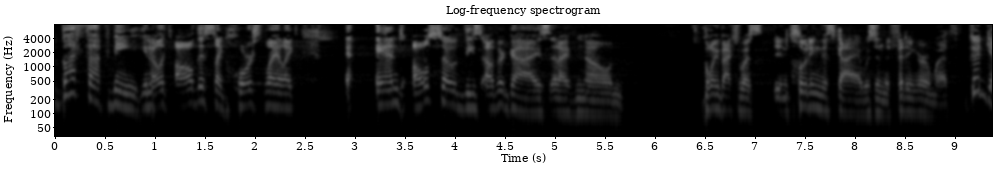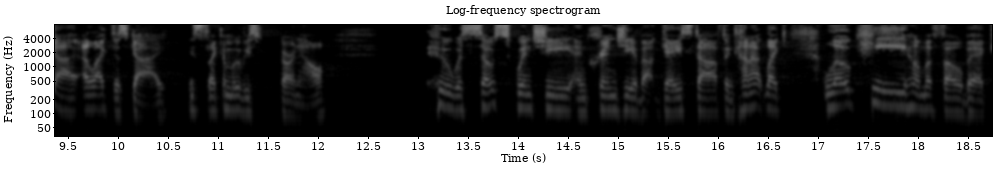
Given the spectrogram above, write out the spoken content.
butt fuck me, you know, like all this like horseplay, like, and also these other guys that I've known going back to us, including this guy I was in the fitting room with. Good guy. I like this guy. He's like a movie star now who was so squinchy and cringy about gay stuff and kind of like low key homophobic,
